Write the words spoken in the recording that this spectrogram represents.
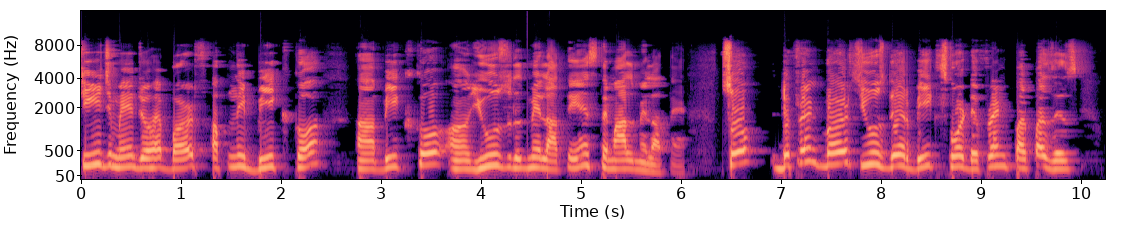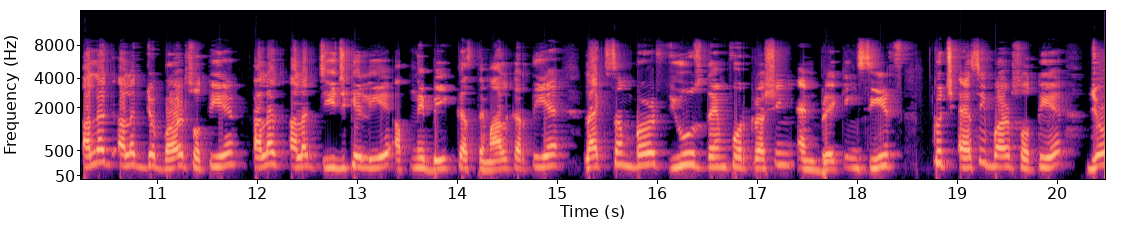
चीज़ में जो है बर्ड्स अपनी बीक को बीक को यूज़ में लाते हैं, इस्तेमाल में लाते हैं। So different birds use their beaks for different purposes अलग अलग जो बर्ड्स होती है, अलग अलग चीज़ के लिए अपनी बीक का इस्तेमाल करती है। Like some birds use them for crushing and breaking seeds कुछ ऐसी बर्ड्स होती है जो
